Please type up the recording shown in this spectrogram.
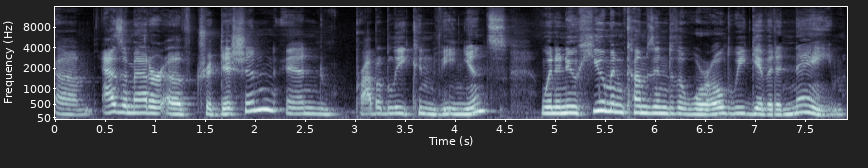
Um, as a matter of tradition and probably convenience, when a new human comes into the world, we give it a name.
